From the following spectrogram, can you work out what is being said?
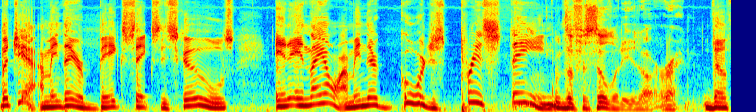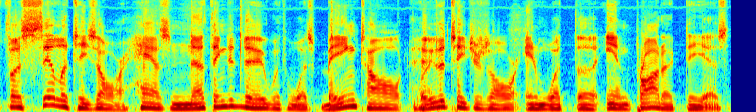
But yeah, I mean, they are big, sexy schools, and, and they are. I mean, they're gorgeous, pristine. The facilities are, right. The facilities are. Has nothing to do with what's being taught, who the teachers are, and what the end product is.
